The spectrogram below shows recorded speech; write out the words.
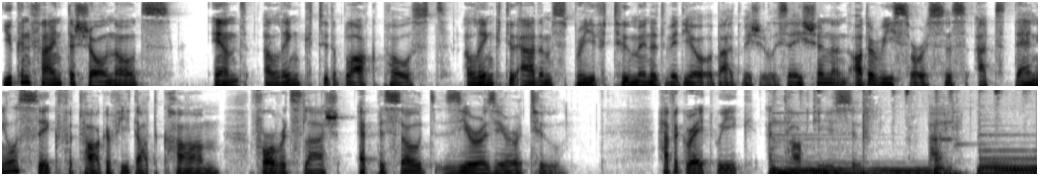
You can find the show notes and a link to the blog post, a link to Adam's brief two minute video about visualization and other resources at danielsiggphotography.com forward slash episode 002. Have a great week and talk to you soon. Bye.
